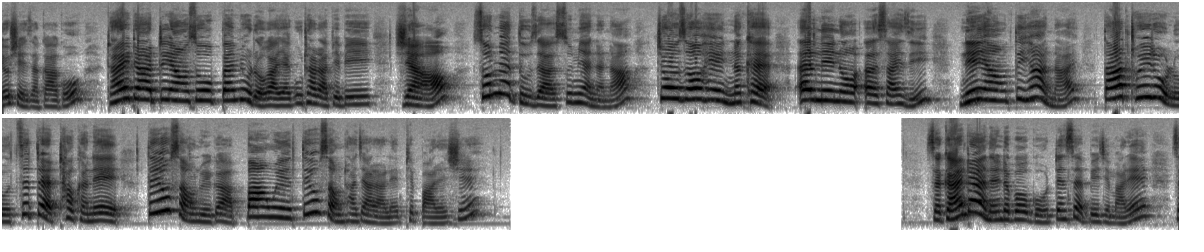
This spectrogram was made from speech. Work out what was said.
ရုပ်ရှင်ဇာတ်ကားကိုဒိုင်တာတင်အောင်ဆိုပန်းမြို့တော်ကရိုက်ကူးထားတာဖြစ်ပြီးရန်အောင်စိုးမြတ်သူစာစိုးမြတ်နန္ဒာကျော်စောဟိနခက်အယ်လီနိုအဆိုင်စီနေအောင်တိဟနိုင်တားထွေးတို့လိုစစ်တပ်ထောက်ခံတဲ့တရုတ်ဆောင်တွေကပါဝင်တရုတ်ဆောင်ထားကြတာလည်းဖြစ်ပါတယ်ရှင်။ စကိုင်းတန်တဲ့တပုတ်ကိုတင်ဆက်ပေးခြင်းပါတယ်။စ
